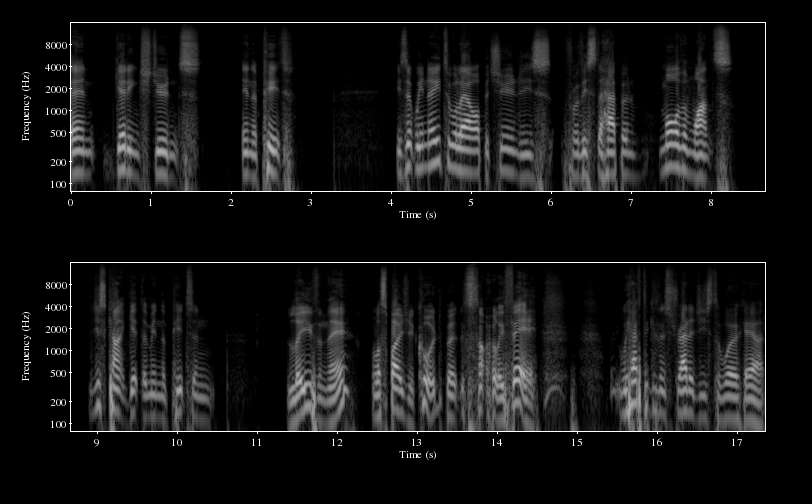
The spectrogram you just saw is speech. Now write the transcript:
and getting students in the pit is that we need to allow opportunities for this to happen more than once. You just can't get them in the pit and leave them there. Well, I suppose you could, but it's not really fair. We have to give them strategies to work out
